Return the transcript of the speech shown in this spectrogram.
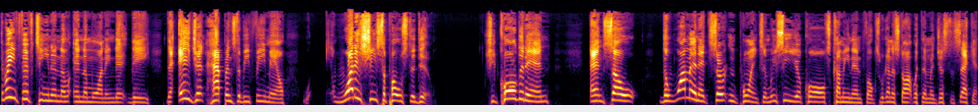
3:15 in the in the morning, the the the agent happens to be female what is she supposed to do? She called it in. And so the woman at certain points, and we see your calls coming in, folks. We're going to start with them in just a second.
